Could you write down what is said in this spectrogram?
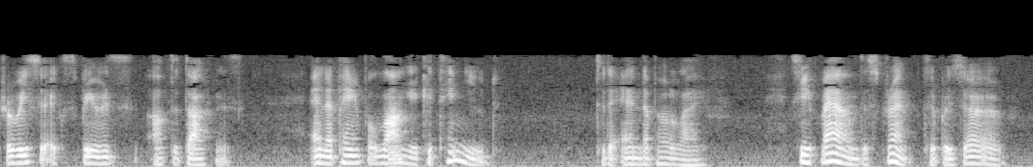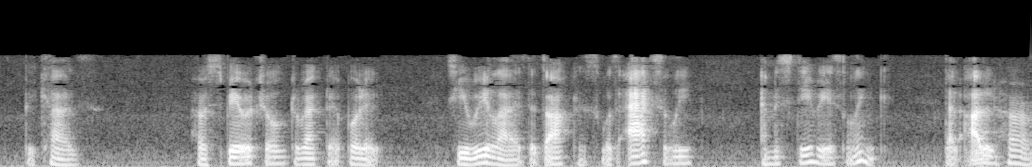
Teresa experienced of the darkness, and the painful longing continued to the end of her life. She found the strength to persevere because her spiritual director put it, she realized the darkness was actually a mysterious link that uttered her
